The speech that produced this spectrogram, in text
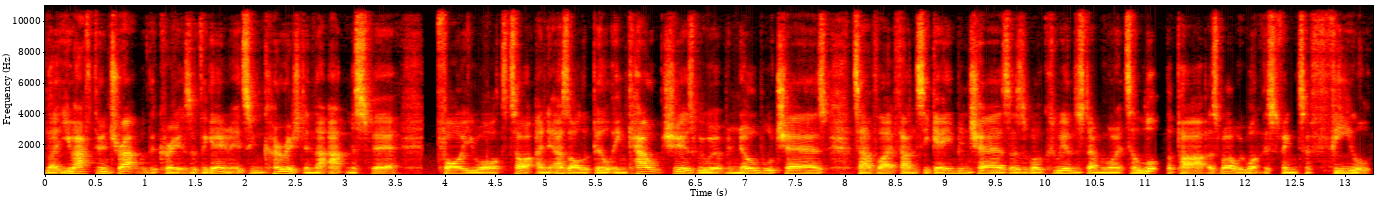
like. You have to interact with the creators of the game. It's encouraged in that atmosphere for you all to talk, and it has all the built-in couches. We work with noblechairs to have like fancy gaming chairs as well, because we understand we want it to look the part as well. We want this thing to feel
